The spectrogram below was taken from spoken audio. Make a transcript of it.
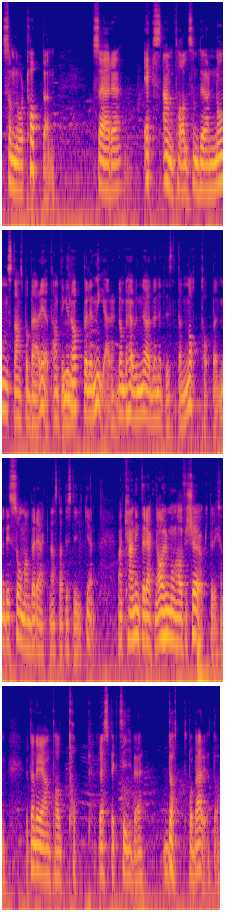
som når toppen så är det X antal som dör någonstans på berget. Antingen upp eller ner. De behöver nödvändigtvis inte ha nått toppen. Men det är så man beräknar statistiken. Man kan inte räkna, ja hur många har försökt liksom. Utan det är antal topp respektive dött på berget då.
